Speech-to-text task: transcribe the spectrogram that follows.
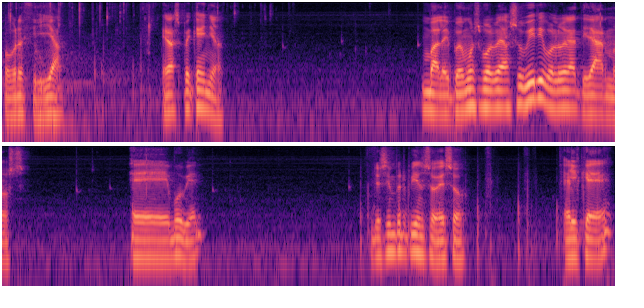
Pobrecilla. ¿Eras pequeña? Vale, podemos volver a subir y volver a tirarnos. Eh, muy bien. Yo siempre pienso eso. ¿El qué?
